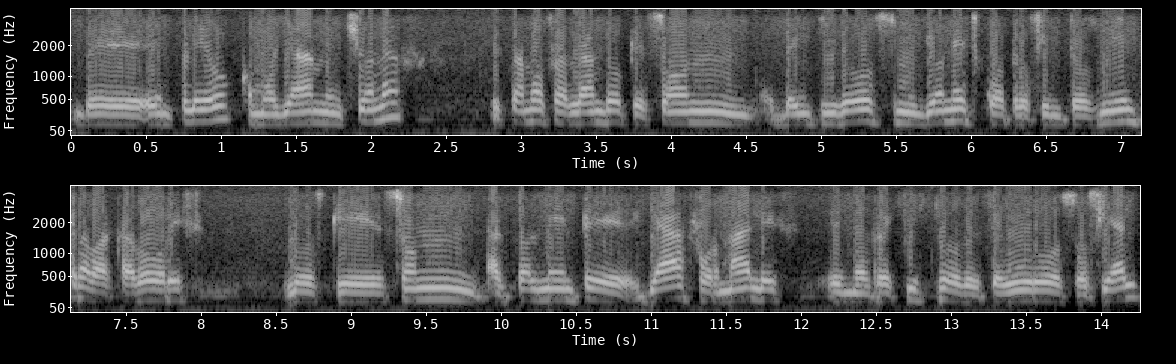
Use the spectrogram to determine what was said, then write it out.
de empleo, como ya mencionas, estamos hablando que son 22 millones 400 mil trabajadores los que son actualmente ya formales en el registro del Seguro Social.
